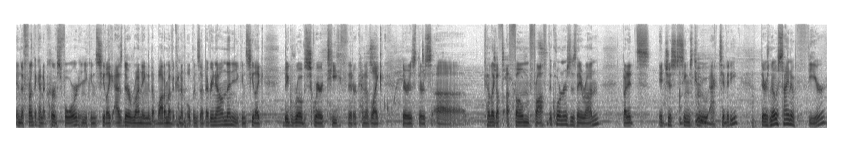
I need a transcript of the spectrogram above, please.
in the front that kind of curves forward, and you can see like as they're running, the bottom of it kind of opens up every now and then, and you can see like big row of square teeth that are kind of like there's there's uh, kind of like a, a foam froth at the corners as they run, but it's it just seems through activity. There's no sign of fear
